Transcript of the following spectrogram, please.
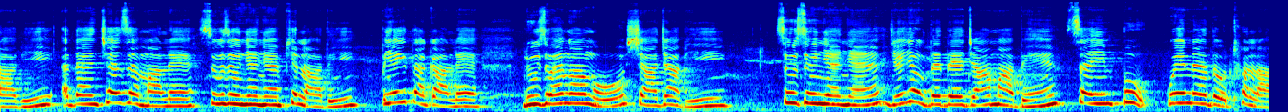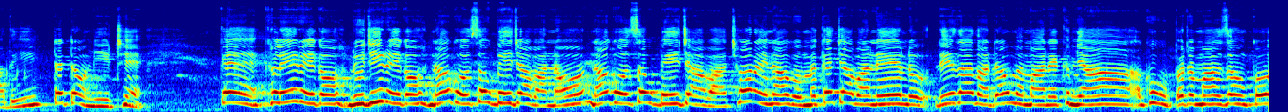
လာပြီးအတန်ချက်ဆက်မှလည်းစူးစူးညံ့ညံ့ဖြစ်လာသည်ပရိသတ်ကလည်းလူဆွမ်းကောင်းကို ရှာကြပြီစူစူညံညံရုပ်ရုပ်တဲတဲကြားမှပင်စိန်ပုကွင်းထဲသို့ထွက်လာသည်တက်တော့မြည်ထင့် ကဲကလေးတွေကလူကြီးတွေကနောက်ကိုစုပ်ပေးကြပါနော်နောက်ကိုစုပ်ပေးကြပါချောတိုင်းနောက်ကိုမကက်ကြပါနဲ့လို့လေးစားစွာတောင်းပန်ပါတယ်ခမညာအခုပထမဆုံးကို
